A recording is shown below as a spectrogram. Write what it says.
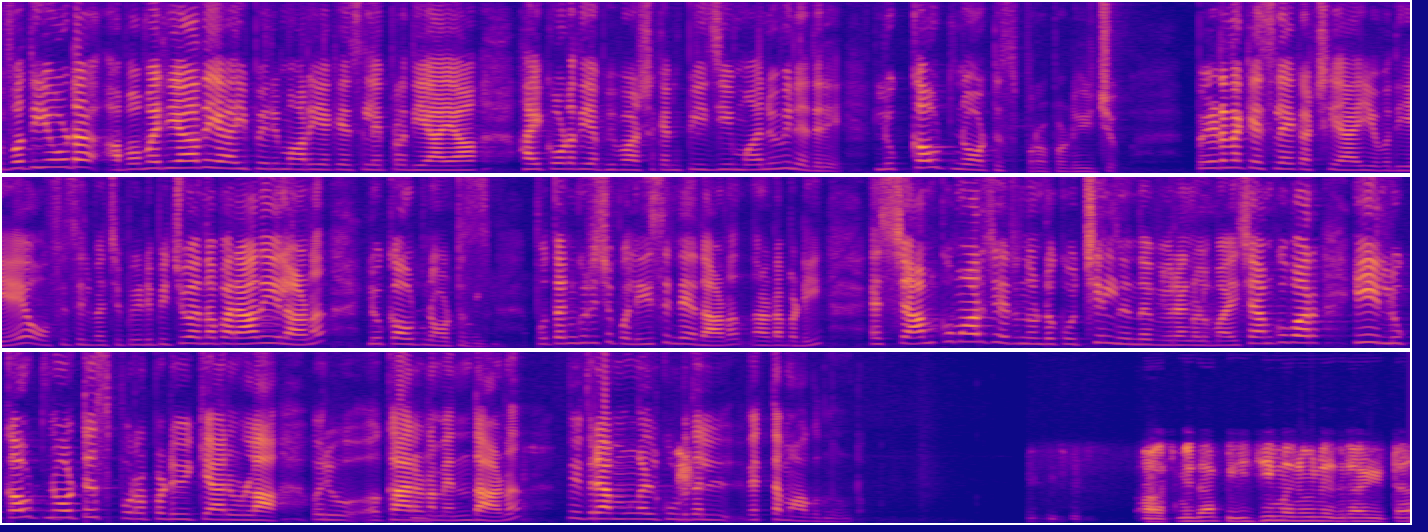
യുവതിയോട് അപമര്യാദയായി പെരുമാറിയ കേസിലെ പ്രതിയായ ഹൈക്കോടതി അഭിഭാഷകൻ പി ജി മനുവിനെതിരെ ലുക്കൌട്ട് നോട്ടീസ് പുറപ്പെടുവിച്ചു. പീഡനക്കേസിലെ കക്ഷിയായ യുവതിയെ ഓഫീസിൽ വെച്ച് പീഡിപ്പിച്ചു എന്ന പരാതിയിലാണ് ലുക്കൌട്ട് നോട്ടീസ്. പുത്തൻകുരിശ് പോലീസിന്റേതാണ് നടപടി. എസ് ശ്യാംകുമാർ ചേരുന്നുണ്ട് കൊച്ചിയിൽ നിന്ന് വിവരങ്ങളുമായി. ശ്യാംകുമാർ ഈ ലുക്കൌട്ട് നോട്ടീസ് പുറപ്പെടുവിക്കാനുള്ള ഒരു കാരണം എന്താണ് വിവരങ്ങൾ കൂടുതൽ വ്യക്തമാകുന്നുണ്ട്? സ്മിത പി ജി മനുവിനെതിരായിട്ട്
